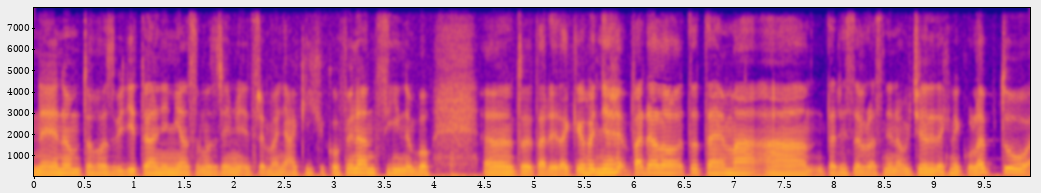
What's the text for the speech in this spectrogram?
nejenom toho zviditelnění, ale samozřejmě i třeba nějakých jako financí, nebo eh, to tady taky hodně padalo to téma a tady se vlastně naučili techniku leptu a,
